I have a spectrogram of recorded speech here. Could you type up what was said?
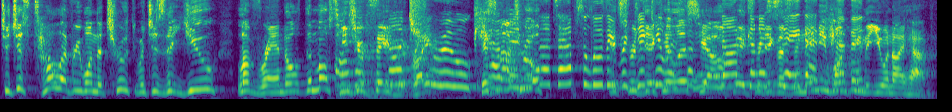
to just tell everyone the truth, which is that you love Randall the most. Oh, He's your that's favorite, not right? true, It's not Kevin. true. That's absolutely it's ridiculous. I'm Yeah, not okay, it's ridiculous. say then name me one thing that you and I have.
